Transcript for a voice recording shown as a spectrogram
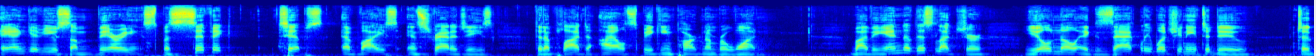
and give you some very specific tips, advice, and strategies that apply to IELTS speaking part number one. By the end of this lecture, you'll know exactly what you need to do to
